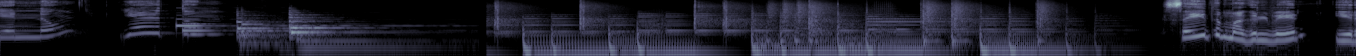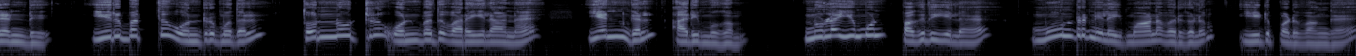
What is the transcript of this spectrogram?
என்னும் எழுத்தும். செய்து மகிழ்வேன் இரண்டு. இருபத்து ஒன்று முதல் தொன்னூற்று ஒன்பது வரையிலான எண்கள் அறிமுகம். நுழையுமுன் பகுதியில மூன்று நிலை மாணவர்களும் ஈடுபடுவாங்க.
